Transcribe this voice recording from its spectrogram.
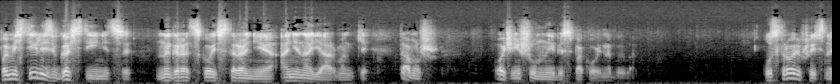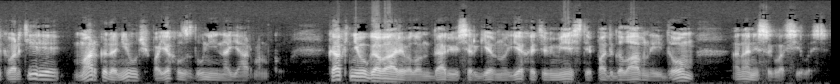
Поместились в гостинице на городской стороне, а не на ярмарке. Там уж очень шумно и беспокойно было. Устроившись на квартире, Марко Данилович поехал с Дуней на ярмарку. Как не уговаривал он Дарью Сергеевну ехать вместе под главный дом, она не согласилась.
